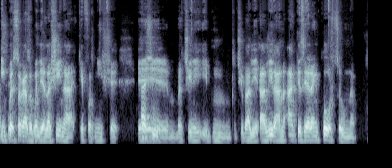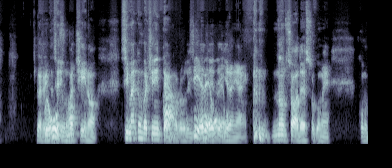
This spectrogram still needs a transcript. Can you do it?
in sì. questo caso quindi è la Cina che fornisce eh, vaccini i, mh, principali all'Iran, anche se era in corso un, la realizzazione di un vaccino, sì, ma anche un vaccino interno ah, proprio degli, vero, degli iraniani. non so adesso come, come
